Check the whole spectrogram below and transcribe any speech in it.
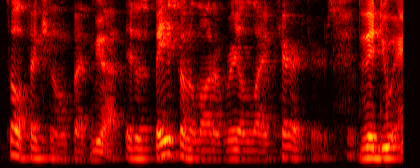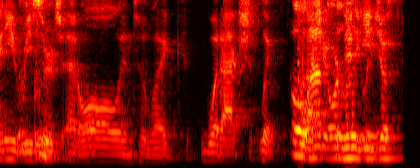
It's all fictional, but Yeah. it was based on a lot of real life characters. Did they do any research at all into like what actually like Oh, actually, or did he just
